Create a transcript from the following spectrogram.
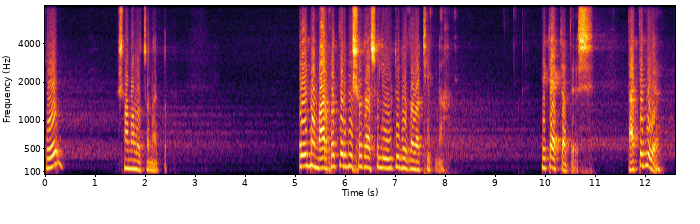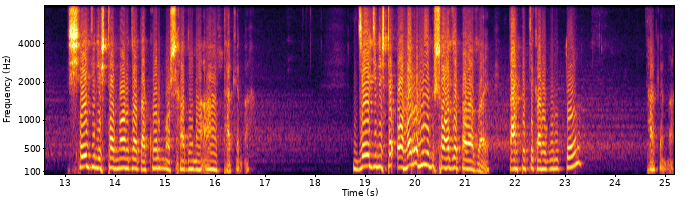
কেউ সমালোচনা করে। এই মারফতের বিষয়টা আসলে ইউটিউবে যাওয়া ঠিক না। এটা একটা দেশ। তাতে করে সেই জিনিসটার মর্যাদা, কর্ম, সাধনা আর থাকে না। যে জিনিসটা অহরহই সহজে পাওয়া যায়, তার প্রতি কারও গুরুত্ব থাকে না।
